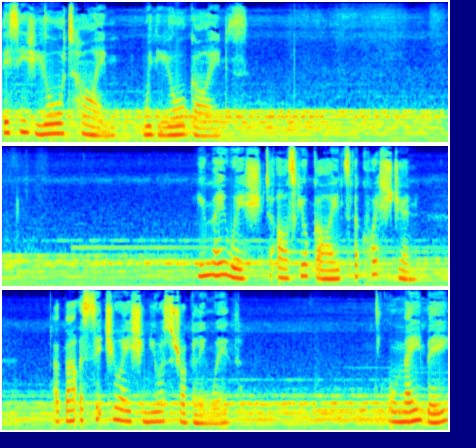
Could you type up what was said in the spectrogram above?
This is your time with your guides. You may wish to ask your guides a question about a situation you are struggling with. Or maybe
